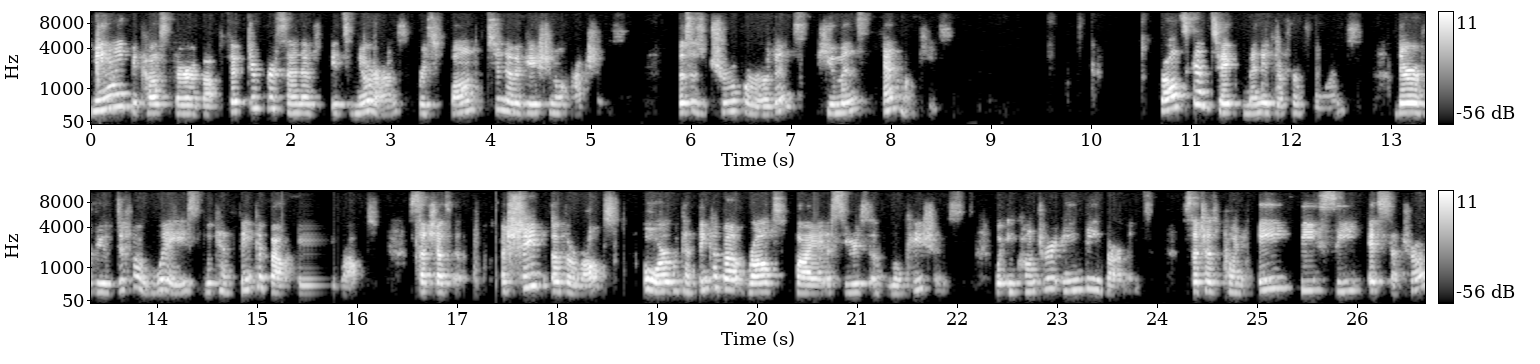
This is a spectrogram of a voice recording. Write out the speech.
mainly because there are about 50% of its neurons respond to navigational actions. This is true for rodents, humans, and monkeys. Routes can take many different forms. There are a few different ways we can think about a route, such as a shape of a route, or we can think about routes by a series of locations we encounter in the environment, such as point A, B, C, etc.,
